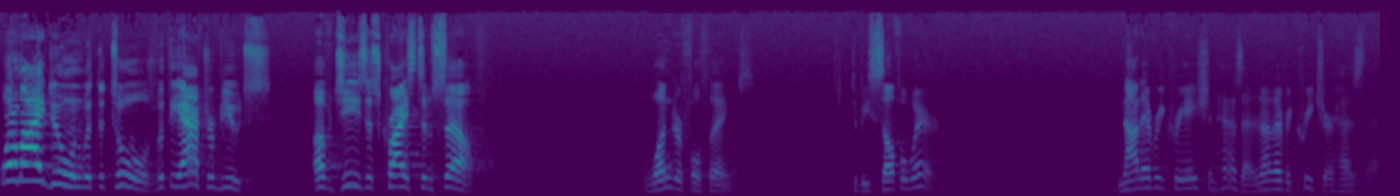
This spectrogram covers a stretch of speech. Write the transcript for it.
What am I doing with the tools, with the attributes of Jesus Christ Himself? Wonderful things. To be self aware not every creation has that, or not every creature has that.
